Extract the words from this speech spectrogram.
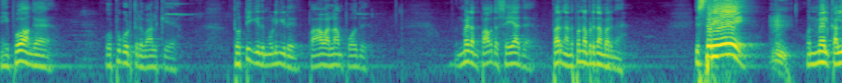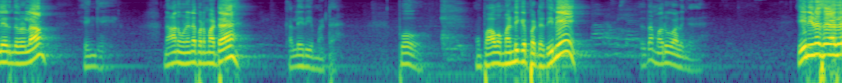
நீ போ அங்கே ஒப்பு கொடுத்துரு வாழ்க்கையை. தொட்டிக்கு இது முழுங்கிடு பாவெல்லாம் போகுது உண்மையிட அந்த பாவத்தை செய்யாத. பாருங்கள் அந்த பொண்ணு அப்படி தான் பாருங்கள் இஸ்திரியே உண்மையில் கல்லேறிந்தவரெல்லாம் எங்கே? நானும் உன்னை என்ன பண்ண மாட்டேன்? கல்லேறிய மாட்டேன். போ உன் பாவம் மன்னிக்கப்பட்டது. இனி? இதுதான் மறுவாளுங்க. இனி என்ன செய்யாத?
